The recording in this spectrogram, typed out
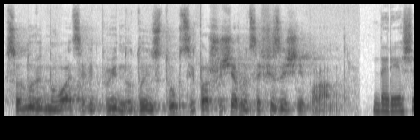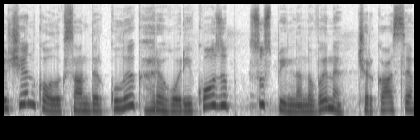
все одно відбувається відповідно до інструкцій. В першу чергу це фізичні параметри. Дар'я Шевченко, Олександр Кулик, Григорій Козуб. Суспільне новини. Черкаси.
